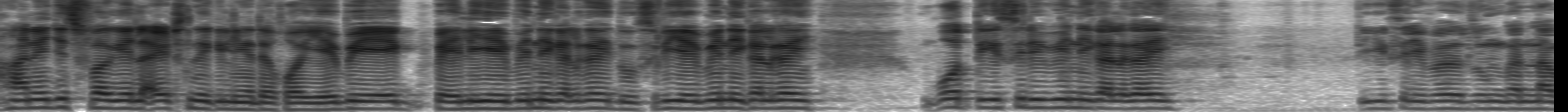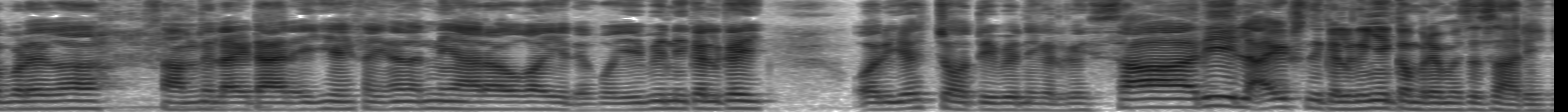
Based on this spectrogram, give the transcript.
था नहीं, जिस वक्त लाइट्स निकली हैं, देखो, ये भी एक, पहली ये भी निकल गई, दूसरी ये भी निकल गई, वो तीसरी भी निकल गई। तीसरी पे जूम करना पड़ेगा, सामने लाइट आ रही है, सही नहीं आ रहा होगा, ये देखो, ये भी निकल गई और ये चौथी भी निकल गई। सारी लाइट्स निकल गई हैं कमरे में से सारी।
